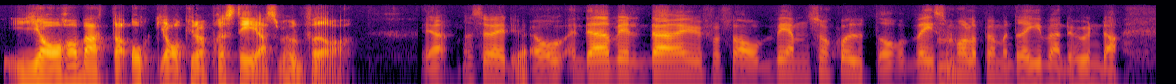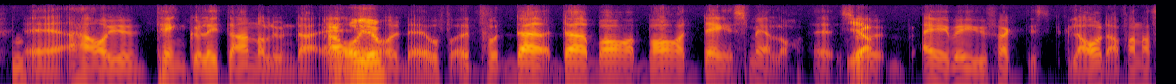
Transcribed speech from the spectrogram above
jag har varit där och jag har kunnat prestera som hundförare. Ja, men så är det. Och där, vill, där är ju försvar. Vem som skjuter, vi som Mm. håller på med drivande hundar, Mm. eh, har ju, tänker lite annorlunda. Ja, eh, jo. och, och, för- för där där bara, bara det smäller eh, så Ja. Är vi ju faktiskt glada. För annars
